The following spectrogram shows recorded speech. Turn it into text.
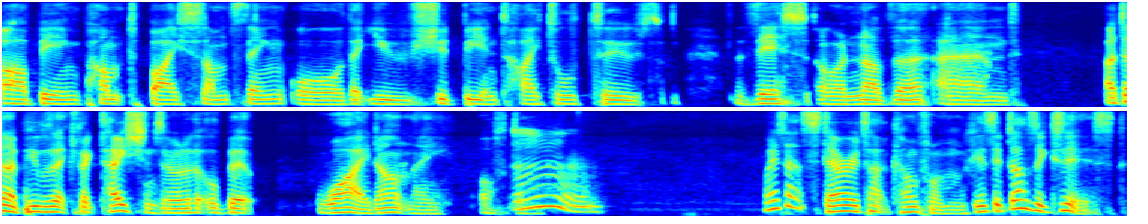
are being pumped by something or that you should be entitled to this or another and i don't know people's expectations are a little bit wide aren't they often Mm. where's that stereotype come from because it does exist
